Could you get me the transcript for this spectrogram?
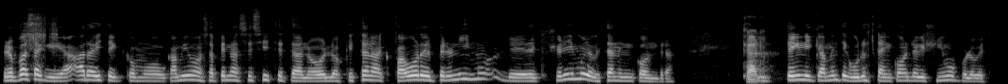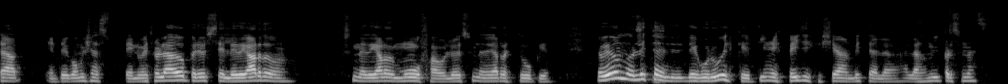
Pero pasa que ahora, viste, como cambiamos apenas existe, están o los que están a favor del peronismo, de- del kirchnerismo, y los que están en contra. Y Claro, técnicamente Gurú está en contra del kirchnerismo por lo que está, entre comillas, de nuestro lado, pero es el Edgardo, es un Edgardo mufa, boludo, es un Edgardo estúpido. Lo que más me molesta Sí. de, de Gurú es que tiene spaces que llegan, viste, a, la- a las 2000 personas.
